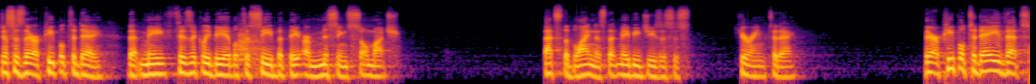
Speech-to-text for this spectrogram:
Just as there are people today that may physically be able to see, but they are missing so much. That's the blindness that maybe Jesus is curing today. There are people today that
